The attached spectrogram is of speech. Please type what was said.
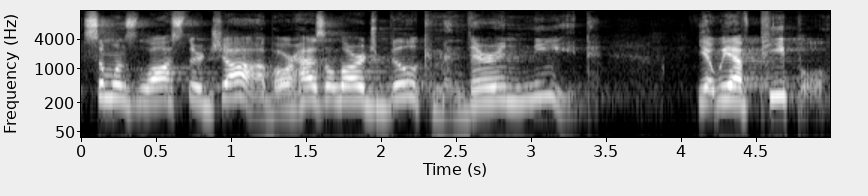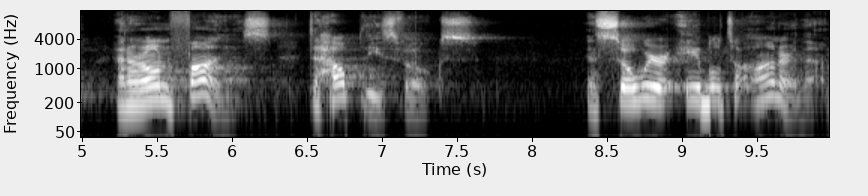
Someone's lost their job or has a large bill come in, they're in need. Yet we have people and our own funds to help these folks. And so we're able to honor them.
